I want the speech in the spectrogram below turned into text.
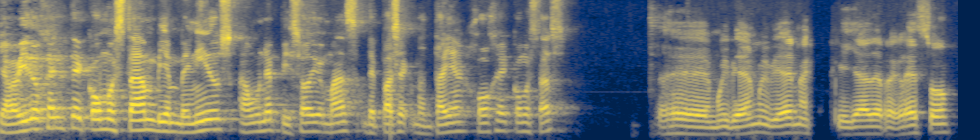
¿Qué ha habido, gente? ¿Cómo están? Bienvenidos a un episodio más de Pase Pantalla. Jorge, ¿cómo estás? Eh, muy bien, muy bien. Aquí ya de regreso.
